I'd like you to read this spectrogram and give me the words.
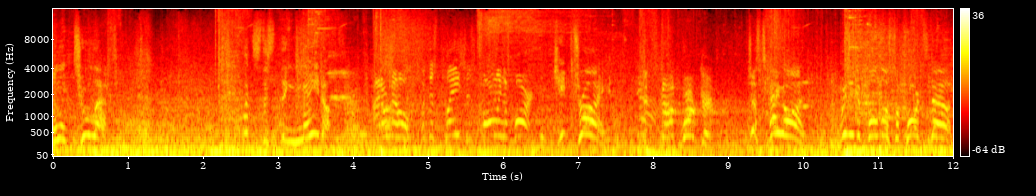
Only two left! What's this thing made of? I don't know, but this place is falling apart. Keep trying! It's not working. Just hang on! We need to pull those supports down!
